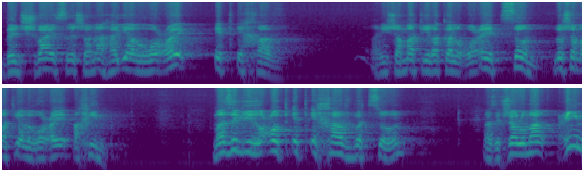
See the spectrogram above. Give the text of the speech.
בן 17 שנה היה רועה את אחיו. אני שמעתי רק על רועה צאן, לא שמעתי על רועה אחים. מה זה לרעות את אחיו בצאן? אז אפשר לומר עם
